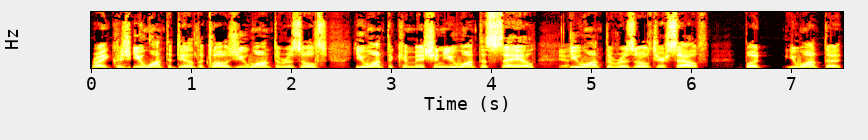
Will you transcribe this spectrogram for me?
Right? Because you want the deal to close. You want the results. You want the commission. You want the sale. Yeah. You want the result yourself. But You want the,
